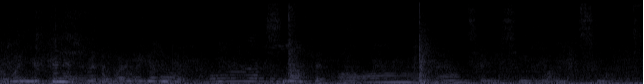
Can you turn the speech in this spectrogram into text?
but when you're finished with it, what are we gonna do? Snuff it all down so you see white smoke.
